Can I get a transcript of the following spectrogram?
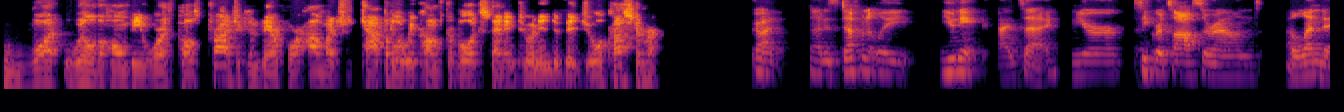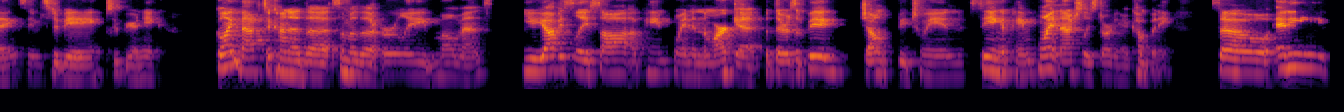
what will the home be worth post project and therefore how much capital are we comfortable extending to an individual customer. Got it. That is definitely unique, I'd say. Your secret sauce around the lending seems to be super unique. Going back to kind of the some of the early moments, you obviously saw a pain point in the market, but there's a big jump between seeing a pain point and actually starting a company. So, any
